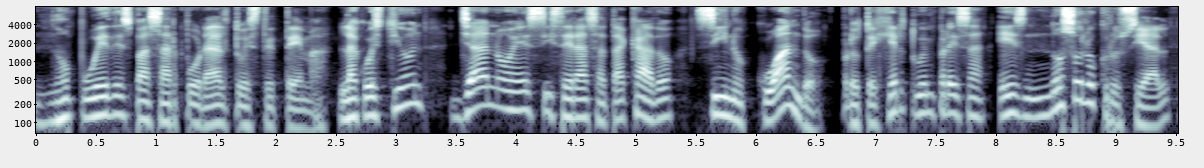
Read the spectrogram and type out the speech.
no puedes pasar por alto este tema. La cuestión ya no es si serás atacado, sino cuándo. Proteger tu empresa es no solo crucial,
